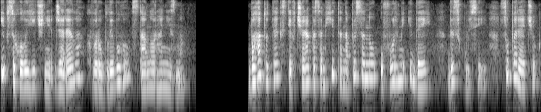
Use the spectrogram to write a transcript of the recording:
і психологічні джерела хворобливого стану організма. Багато текстів Чарака Самхіта написано у формі ідей, дискусій, суперечок,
